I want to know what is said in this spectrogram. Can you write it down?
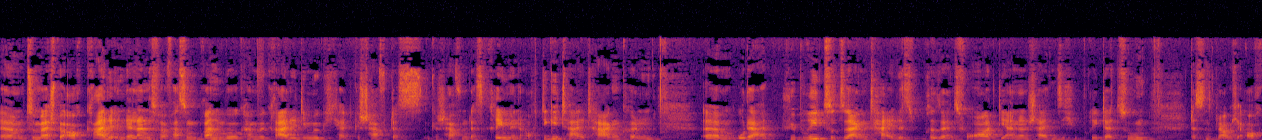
Ähm, zum Beispiel auch gerade in der Landesverfassung Brandenburg haben wir gerade die Möglichkeit geschafft, dass, geschaffen, dass Gremien auch digital tagen können ähm, oder hybrid sozusagen Teil ist Präsenz vor Ort, die anderen schalten sich hybrid dazu. Das sind, glaube ich, auch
